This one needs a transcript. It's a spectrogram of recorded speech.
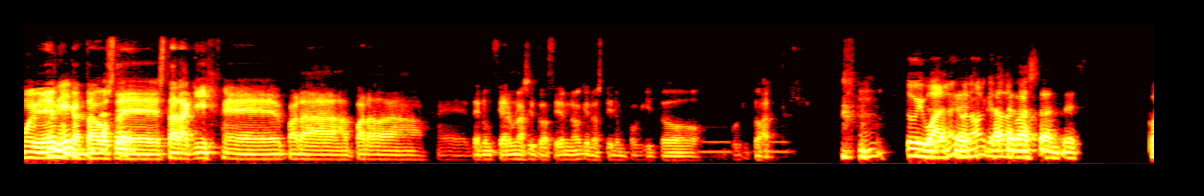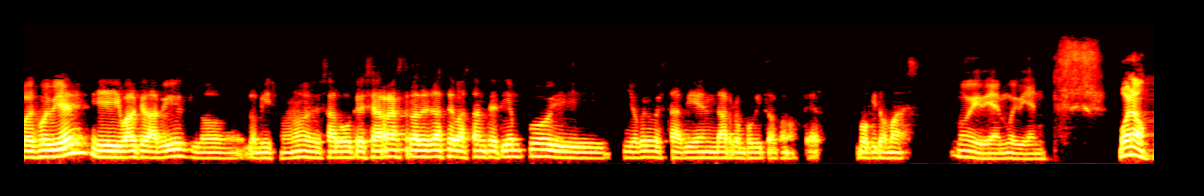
Muy bien, encantados de estar aquí eh, para, eh, denunciar una situación que nos tiene un poquito, un poquito hartos. Mm. Tú igual, ¿no? ¿Qué hace bastantes. Pues muy bien, igual que David, lo, lo, mismo, ¿no? Es algo que se arrastra desde hace bastante tiempo y yo creo que está bien darlo un poquito a conocer, un poquito más. Muy bien, muy bien. Bueno,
